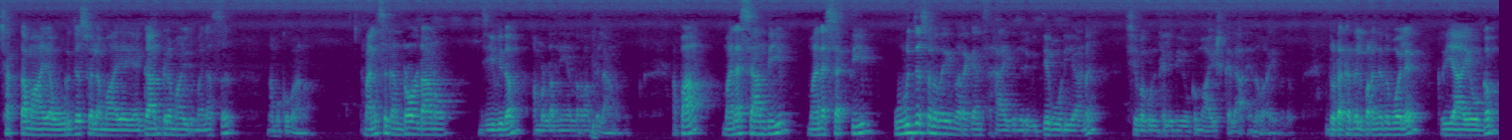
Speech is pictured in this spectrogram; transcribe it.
ശക്തമായ ഊർജസ്വലമായ ഏകാഗ്രമായ ഒരു മനസ്സ് നമുക്ക് വേണം. മനസ്സ് കൺട്രോൾഡ് ആണോ? ജീവിതം നമ്മളുടെ നിയന്ത്രണത്തിലാണ്. അപ്പൊ മനഃശാന്തിയും മനഃശക്തിയും ഊർജസ്വലതയും നിറയ്ക്കാൻ സഹായിക്കുന്ന ഒരു വിദ്യ കൂടിയാണ് ശിവകുണ്ഠലിനി യോഗം ആയുഷ്കല എന്ന് പറയുന്നത്. തുടക്കത്തിൽ പറഞ്ഞതുപോലെ ക്രിയായോഗം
